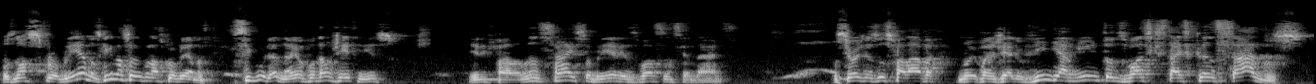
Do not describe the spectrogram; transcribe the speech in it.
os nossos problemas. O que nós fazemos com os nossos problemas? Segurando, não, eu vou dar um jeito nisso. Ele fala: lançai sobre ele as vossas ansiedades. O Senhor Jesus falava no Evangelho: Vinde a mim, todos vós que estáis cansados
